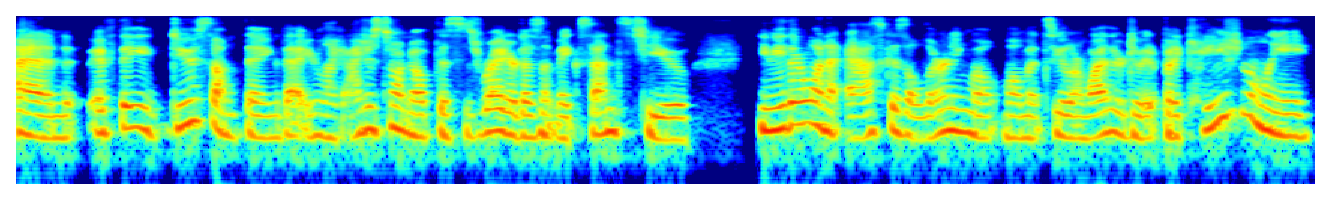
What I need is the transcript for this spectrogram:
and if they do something that you're like i just don't know if this is right or doesn't make sense to you you either want to ask as a learning mo- moment so you learn why they're doing it but occasionally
